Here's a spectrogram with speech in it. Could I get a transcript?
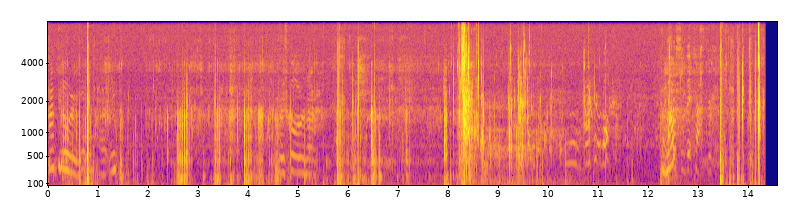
half an hour.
